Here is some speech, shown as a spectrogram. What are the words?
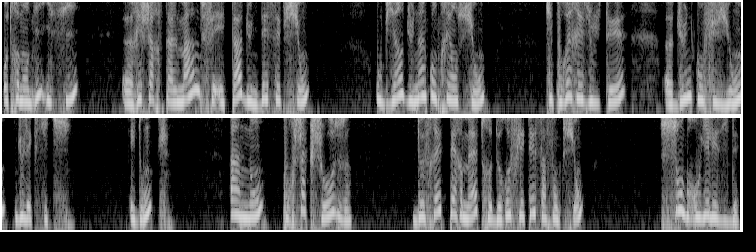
Autrement dit, ici, Richard Stallman fait état d'une déception ou bien d'une incompréhension qui pourrait résulter euh, d'une confusion du lexique. Et donc, un nom pour chaque chose devrait permettre de refléter sa fonction sans brouiller les idées.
